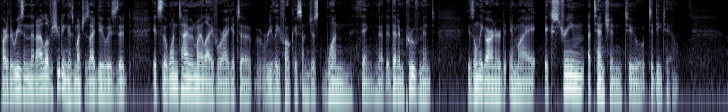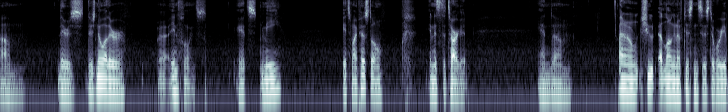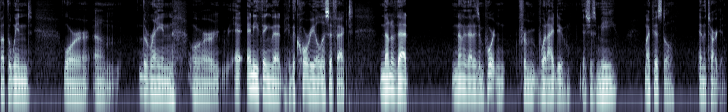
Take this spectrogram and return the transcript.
part of the reason that I love shooting as much as I do is that it's the one time in my life where I get to really focus on just one thing. That that improvement is only garnered in my extreme attention to to detail. Um, there's there's no other uh, influence. It's me. It's my pistol, and it's the target. And um, I don't shoot at long enough distances to worry about the wind or um, the rain or a- anything that the Coriolis effect. None of that, none of that is important for what I do. It's just me, my pistol, and the target.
